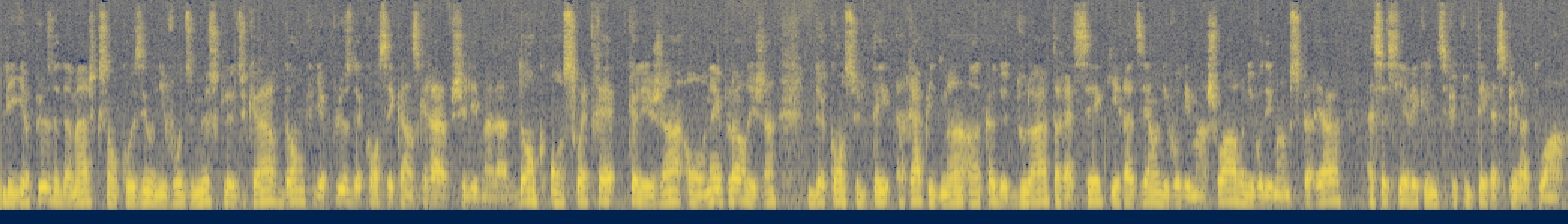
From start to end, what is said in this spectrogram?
il y a plus de dommages qui sont causés au niveau du muscle du cœur, donc il y a plus de conséquences graves chez les malades. Donc, on souhaiterait que les gens, on implore les gens de consulter rapidement en cas de douleur thoracique, irradiant au niveau des mâchoires, au niveau des membres supérieurs, associé avec une difficulté respiratoire.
